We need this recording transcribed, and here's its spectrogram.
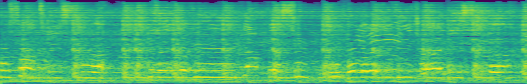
l'ennemi de l'égocentrisme. Il faut être vu, bien perçu, dans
